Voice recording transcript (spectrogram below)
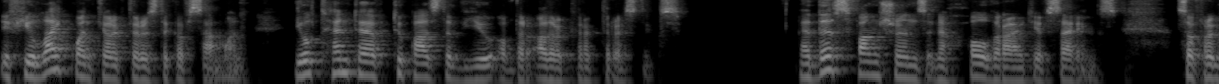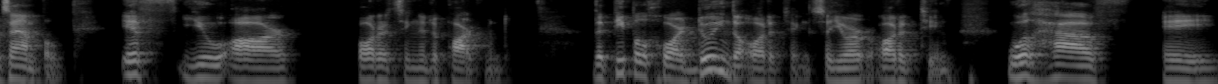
If you like one characteristic of someone, you'll tend to have too positive view of their other characteristics. And this functions in a whole variety of settings. So for example, if you are auditing a department, the people who are doing the auditing, so your audit team, will have a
